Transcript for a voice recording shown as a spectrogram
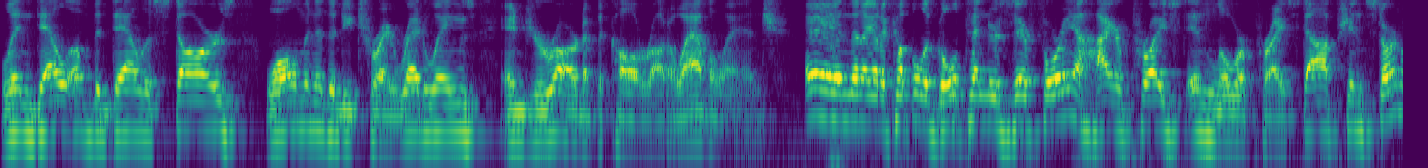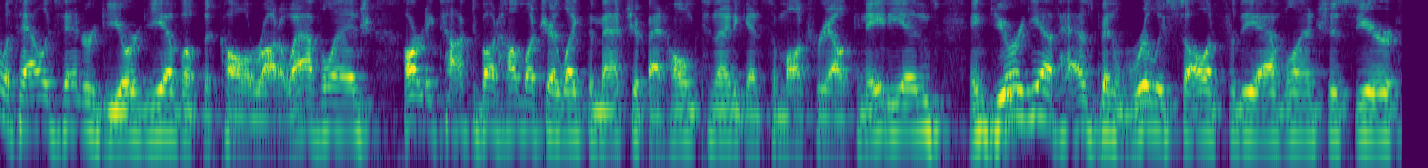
Lindell of the the Dallas Stars, Walman of the Detroit Red Wings, and Girard of the Colorado Avalanche. And then I got a couple of goaltenders there for you, higher priced and lower priced options. Starting with Alexander Georgiev of the Colorado Avalanche. Already talked about how much I like the matchup at home tonight against the Montreal Canadiens. And Georgiev has been really solid for the Avalanche this year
